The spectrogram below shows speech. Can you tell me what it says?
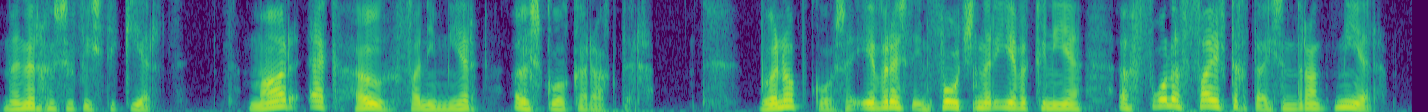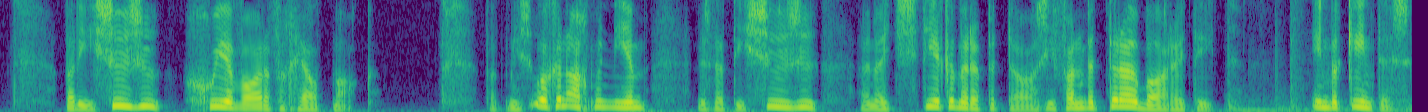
minder gesofistikeerd. Maar ek hou van die meer ouskool karakter. Boonop kos hy Everest en Fortuner ewe knie 'n volle R50000 meer wat die Isuzu goeie ware vir geld maak. Wat mens ook in ag moet neem, is dat die Isuzu 'n uitstekende reputasie van betroubaarheid het en bekend is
